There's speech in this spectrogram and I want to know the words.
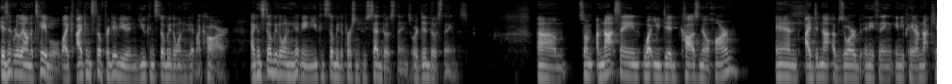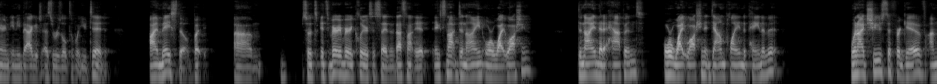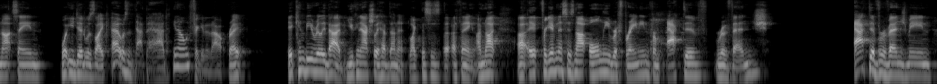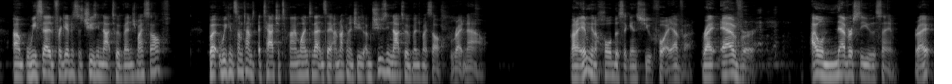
isn't really on the table. Like I can still forgive you, and you can still be the one who hit my car. I can still be the one who hit me, and you can still be the person who said those things or did those things. Um, so I'm, I'm not saying what you did caused no harm, and I did not absorb anything, any pain. I'm not carrying any baggage as a result of what you did. I may still, but um, so it's it's very very clear to say that that's not it. It's not denying or whitewashing, denying that it happened or whitewashing it, downplaying the pain of it. When I choose to forgive, I'm not saying what you did was like, eh, it wasn't that bad. You know, we figured it out, right? It can be really bad. You can actually have done it. Like this is a thing. I'm not. Uh, it, forgiveness is not only refraining from active revenge. Active revenge mean um, we said forgiveness is choosing not to avenge myself, but we can sometimes attach a timeline to that and say, I'm not going to choose. I'm choosing not to avenge myself right now, but I am going to hold this against you forever, right? Ever. I will never see you the same right?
